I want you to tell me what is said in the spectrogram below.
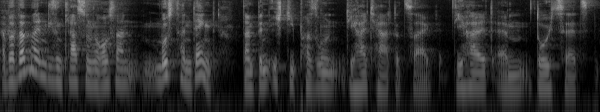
Aber wenn man in diesen klassischen Russland-Mustern denkt, dann bin ich die Person, die halt Härte zeigt, die halt ähm, durchsetzt,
